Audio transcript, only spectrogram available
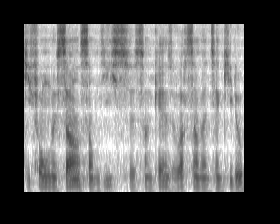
qui font 100, 110, 115, voire 125 kilos,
